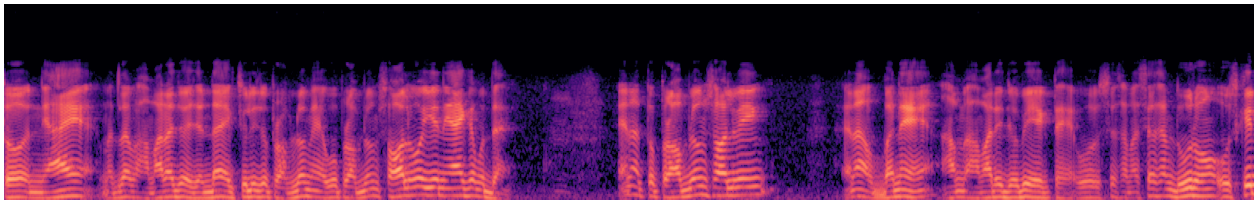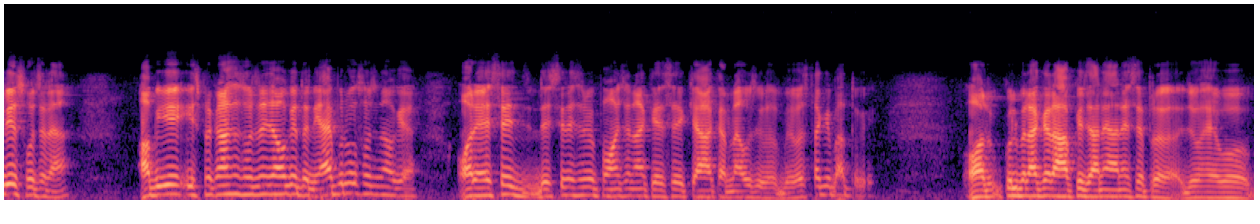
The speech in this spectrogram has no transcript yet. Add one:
तो न्याय मतलब हमारा जो एजेंडा एक्चुअली जो प्रॉब्लम है, वो प्रॉब्लम सॉल्व हो, ये न्याय का मुद्दा है। है ना? तो प्रॉब्लम सॉल्विंग है ना, बने, हम, हमारे जो भी एक्ट है, वो उससे समस्या से हम दूर हों, उसके लिए सोचना। अब ये इस प्रकार से सोचने जाओगे तो न्यायपूर्वक सोचना हो गया। और ऐसे डेस्टिनेशन पे पहुँचना, कैसे, क्या करना, उस व्यवस्था की बात हो गई। और कुल मिलाकर आपके जाने आने से जो है वो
